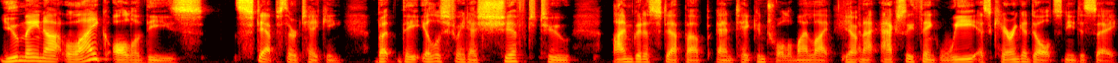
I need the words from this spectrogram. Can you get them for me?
You may not like all of these steps they're taking, but they illustrate a shift to I'm going to step up and take control of my life. Yep. And I actually think we as caring adults need to say,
